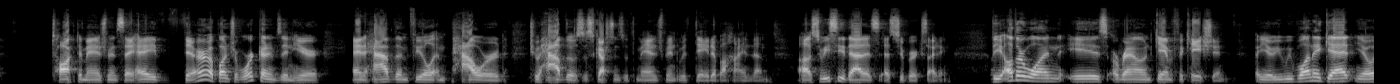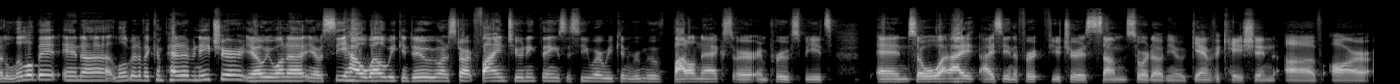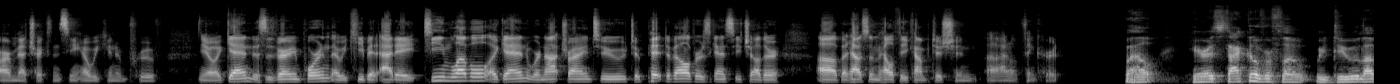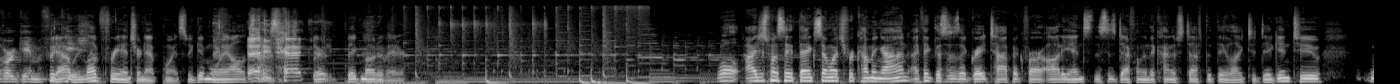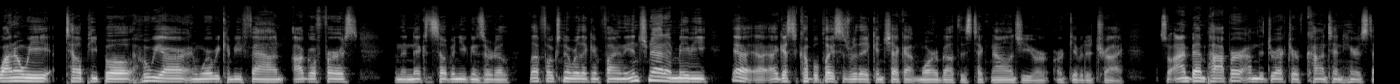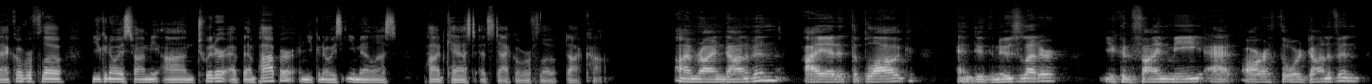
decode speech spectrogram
talk to management and say, hey, there are a bunch of work items in here and have them feel empowered to have those discussions with management with data behind them. Uh, so we see that as, as super exciting. The other one is around gamification. You know we want to get you know a little bit in a, a, little bit of a competitive nature. You know we want to you know see how well we can do. We want to start fine tuning things to see where we can remove bottlenecks or improve speeds. And so what I, I see in the future is some sort of you know gamification of our our metrics and seeing how we can improve you know again this is very important that we keep it at a team level again we're not trying to to pit developers against each other uh, but have some healthy competition uh, i don't think hurt well here at Stack Overflow, we do love our gamification. Yeah, we love free internet points. We give them away all the time. exactly. They're a big motivator. Well, I just want to say thanks so much for coming on. I think this is a great topic for our audience. This is definitely the kind of stuff that they like to dig into. Why don't we tell people who we are and where we can be found? I'll go first. And then and Sylvan, you can sort of let folks know where they can find the internet and maybe, yeah, I guess a couple places where they can check out more about this technology or, or give it a try. So I'm Ben Popper. I'm the director of content here at Stack Overflow. You can always find me on Twitter at Ben Popper, and you can always email us podcast at stackoverflow.com. I'm Ryan Donovan. I edit the blog and do the newsletter. You can find me at R Thor Donovan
